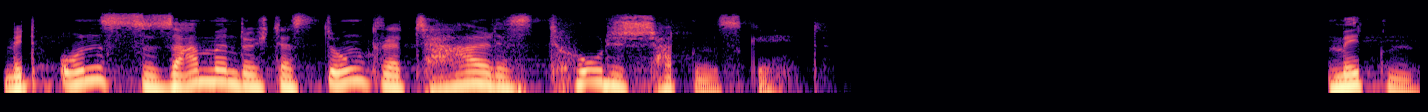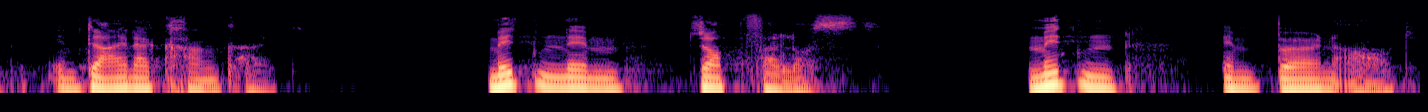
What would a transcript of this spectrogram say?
mit uns zusammen durch das dunkle Tal des Todesschattens geht. Mitten in deiner Krankheit, mitten im Jobverlust, mitten im Burnout,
